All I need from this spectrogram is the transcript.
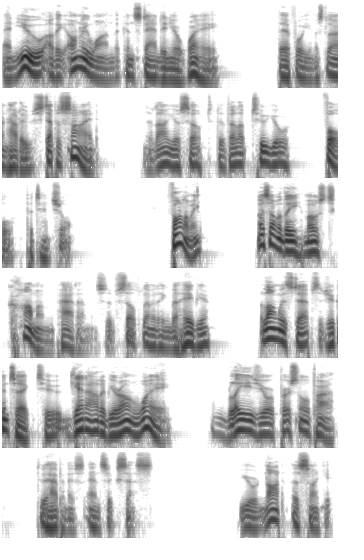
and you are the only one that can stand in your way. Therefore, you must learn how to step aside and allow yourself to develop to your full potential. Following are some of the most common patterns of self limiting behavior, along with steps that you can take to get out of your own way and blaze your personal path to happiness and success. You're not a psychic.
